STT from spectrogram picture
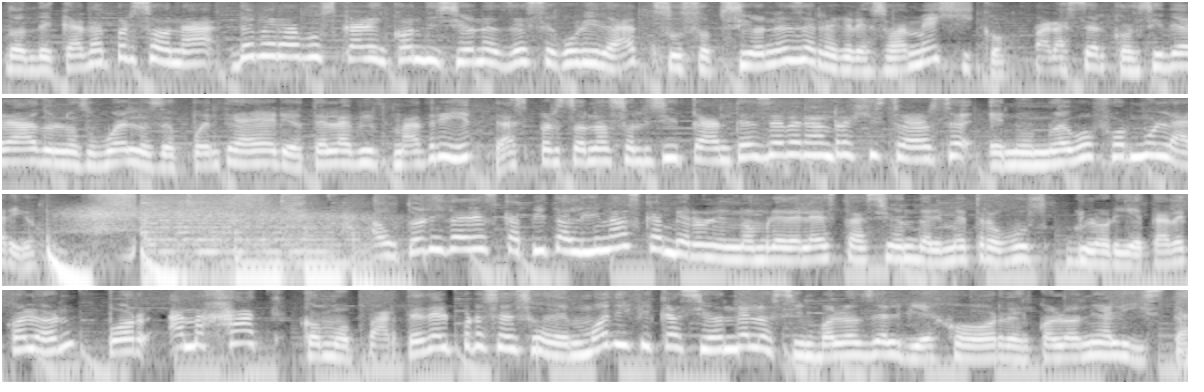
donde cada persona deberá buscar en condiciones de seguridad sus opciones de regreso a México. Para ser considerado en los vuelos de puente aéreo Tel Aviv-Madrid, las personas solicitantes deberán registrarse en un nuevo formulario. Autoridades capitalinas cambiaron el nombre de la estación del Metrobús Glorieta de Colón por Amahac como parte del proceso de modificación de los símbolos del viejo orden colonialista.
